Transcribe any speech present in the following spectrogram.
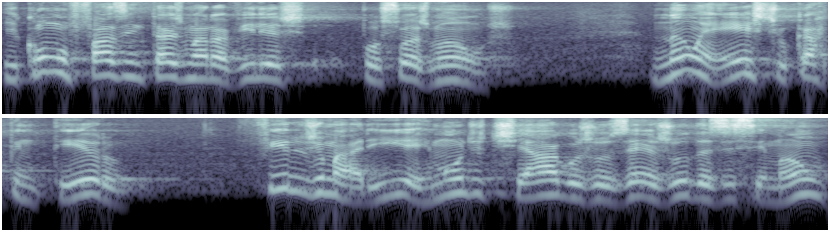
E como fazem tais maravilhas por suas mãos? Não é este o carpinteiro, filho de Maria, irmão de Tiago, José, Judas e Simão?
